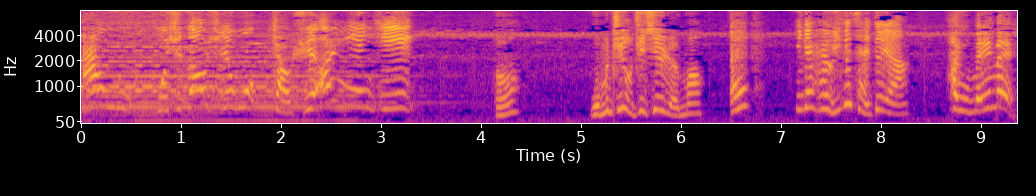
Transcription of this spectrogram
阿五，我是高十五，小学二年级。嗯，我们只有这些人吗？哎，应该还有一个才对啊。还有美美，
